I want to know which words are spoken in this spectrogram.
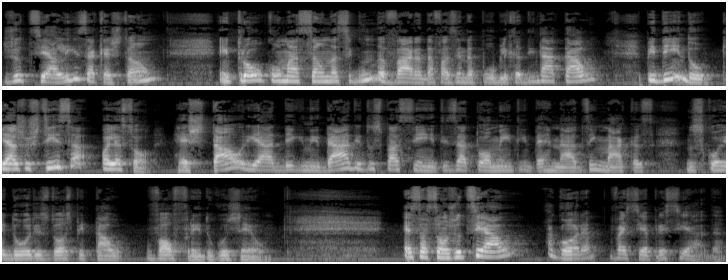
judicializa a questão, entrou com uma ação na segunda vara da Fazenda Pública de Natal, pedindo que a Justiça, olha só, restaure a dignidade dos pacientes atualmente internados em macas nos corredores do Hospital Valfredo Gugel. Essa ação judicial agora vai ser apreciada.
